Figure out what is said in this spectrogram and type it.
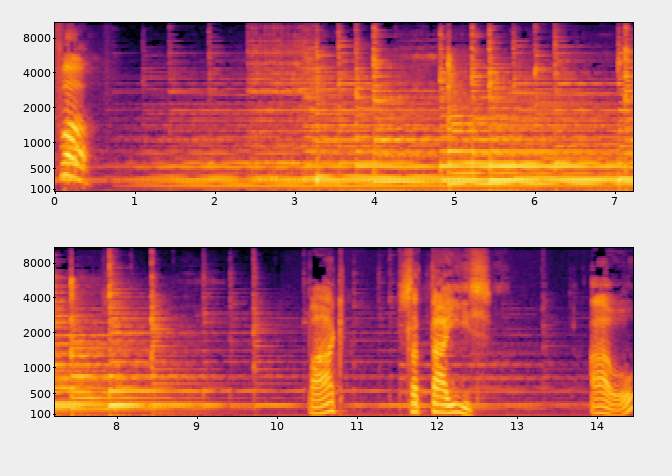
फ. पाठ सत्ताईस। आओ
